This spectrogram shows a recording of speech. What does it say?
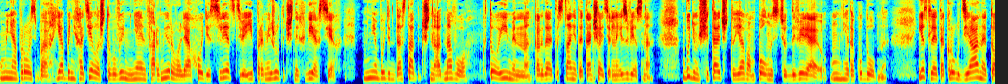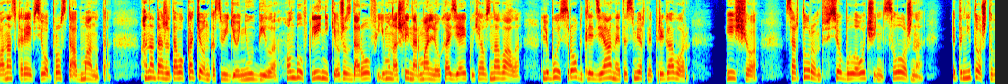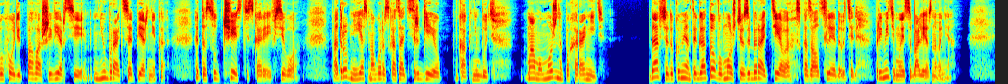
«У меня просьба. Я бы не хотела, чтобы вы меня информировали о ходе следствия и промежуточных версиях. Мне будет достаточно одного. Кто именно, когда это станет окончательно известно. Будем считать, что я вам полностью доверяю. Мне так удобно. Если это круг Дианы, то она, скорее всего, просто обманута. Она даже того котенка с видео не убила. Он был в клинике, уже здоров, ему нашли нормальную хозяйку, я узнавала. Любой срок для Дианы — это смертный приговор. И еще. С Артуром все было очень сложно. Это не то, что выходит по вашей версии, не убрать соперника. Это суд чести, скорее всего. Подробнее я смогу рассказать Сергею как-нибудь. Маму можно похоронить?» «Да, все документы готовы, можете забирать тело», — сказал следователь. «Примите мои соболезнования».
